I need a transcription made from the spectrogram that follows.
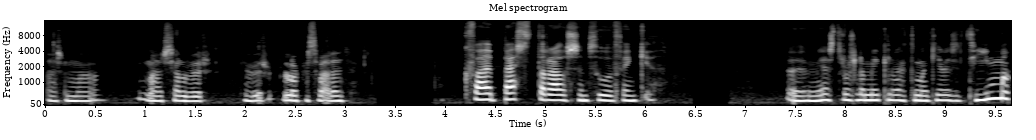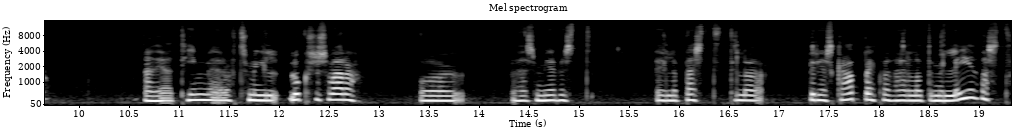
þar sem að maður sjálfur hefur lokasvarað. Hvað er besta ráð sem þú hefur fengið? Eh, mér er stróslega mikilvægt um að gefa þessi tíma að því að tími er oft svo mikil luxusvara og það sem ég finnst eiginlega best til að byrja að skapa eitthvað það er að láta mér leiðast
